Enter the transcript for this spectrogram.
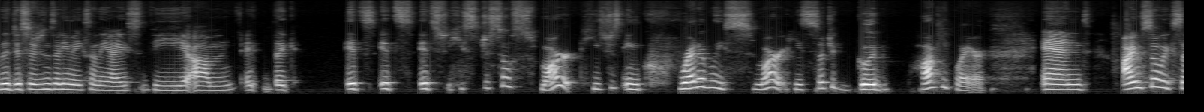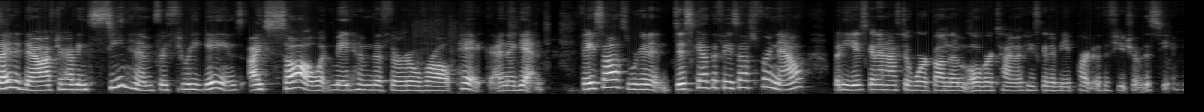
the decisions that he makes on the ice, the um, like it's it's it's he's just so smart. He's just incredibly smart. He's such a good hockey player. And I'm so excited now after having seen him for 3 games. I saw what made him the third overall pick. And again, face-offs, we're going to discount the face-offs for now, but he is going to have to work on them over time if he's going to be part of the future of this team.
